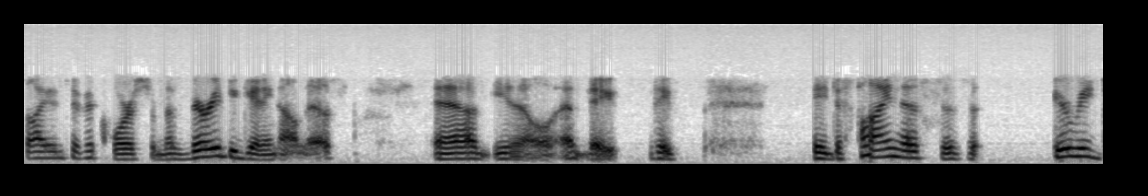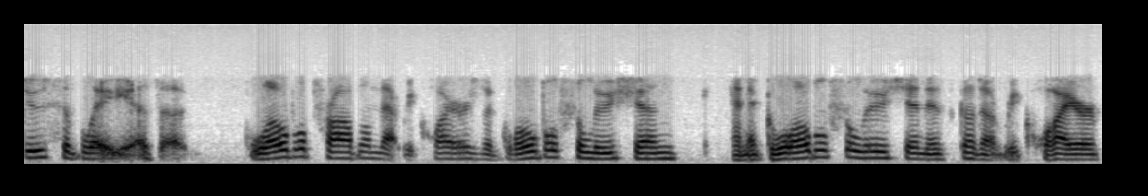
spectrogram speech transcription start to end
scientific horse from the very beginning on this, and you know, and they they they define this as irreducibly as a global problem that requires a global solution, and a global solution is going to require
